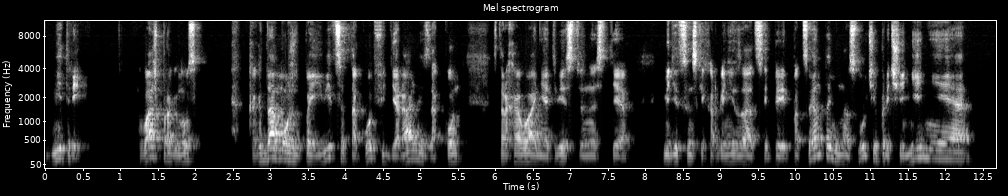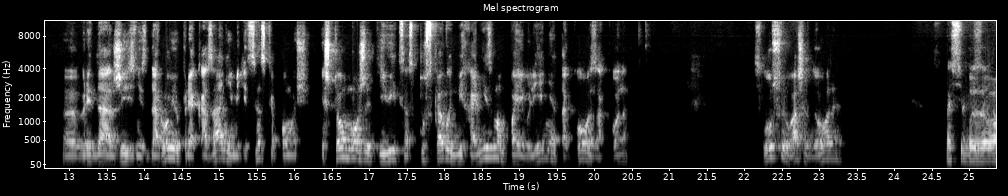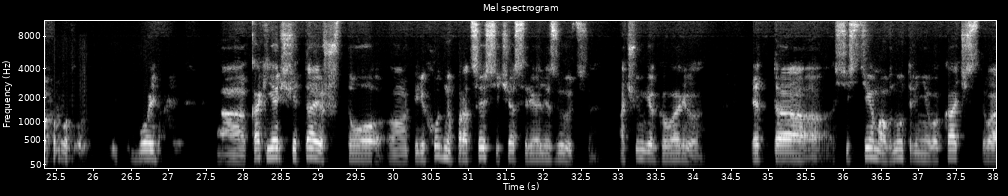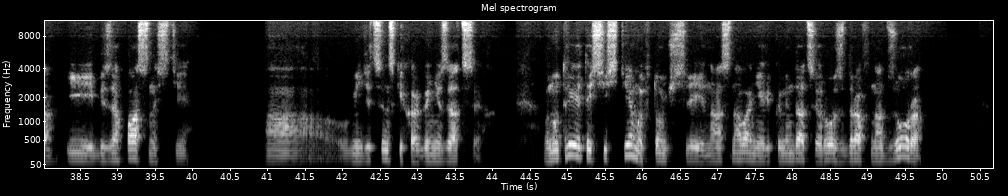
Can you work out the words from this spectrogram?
Дмитрий, ваш прогноз, когда может появиться такой федеральный закон страхования ответственности медицинских организаций перед пациентами на случай причинения э, вреда жизни и здоровью при оказании медицинской помощи. И что может явиться спусковым механизмом появления такого закона? Слушаю ваши доводы. Спасибо за вопрос. Бой. А, как я считаю, что а, переходный процесс сейчас реализуется? О чем я говорю? Это система внутреннего качества и безопасности а, в медицинских организациях. Внутри этой системы, в том числе и на основании рекомендаций Росздравнадзора,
